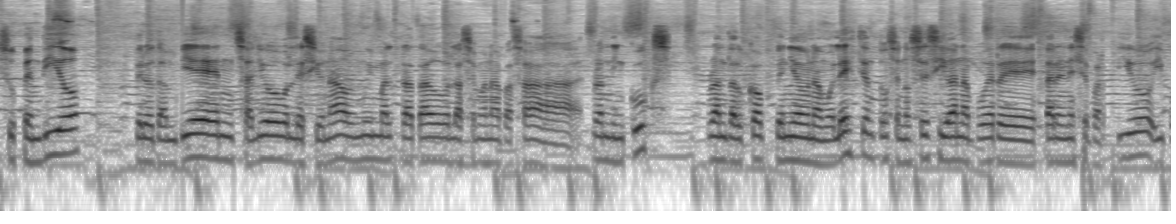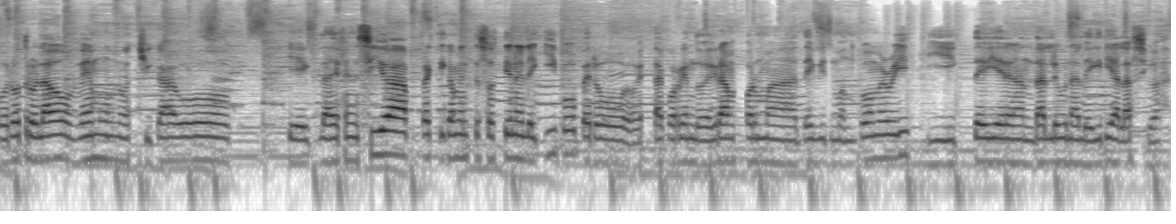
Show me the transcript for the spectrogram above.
suspendido, pero también salió lesionado y muy maltratado la semana pasada Brandon Cooks. Randall Cobb venía de una molestia, entonces no sé si van a poder eh, estar en ese partido. Y por otro lado, vemos unos Chicago la defensiva prácticamente sostiene el equipo, pero está corriendo de gran forma David Montgomery y debieran darle una alegría a la ciudad.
